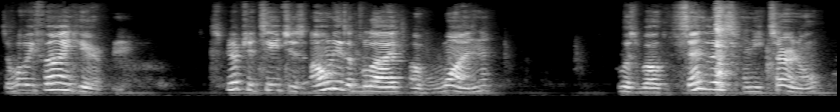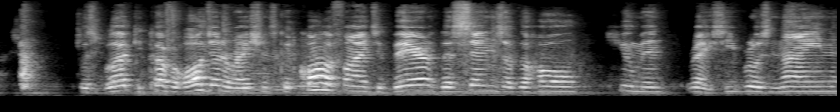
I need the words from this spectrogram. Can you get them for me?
So, what we find here, Scripture teaches only the blood of one who is both sinless and eternal, whose blood could cover all generations, could qualify to bear the sins of the whole human race. Hebrews 9,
